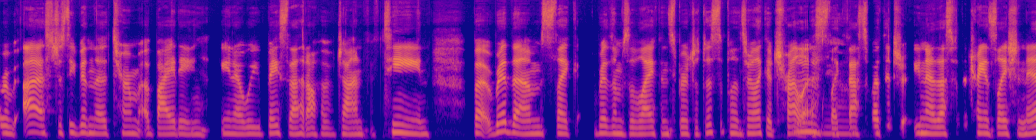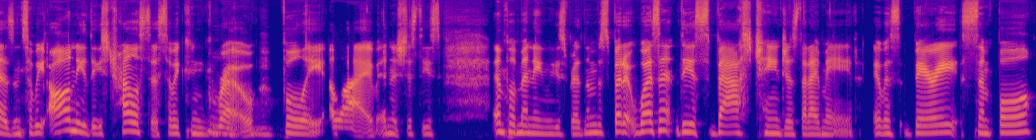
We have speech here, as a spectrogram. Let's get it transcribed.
for us, just even the term abiding, you know, we base that off of John 15, but rhythms, like rhythms of life and spiritual disciplines, are like a trellis. Mm, yeah. Like that's what the, you know, that's what the translation is. And so we all need these trellises so we can grow mm-hmm. fully alive. And it's just these implementing these rhythms. But it wasn't these vast changes that I made, it was very simple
